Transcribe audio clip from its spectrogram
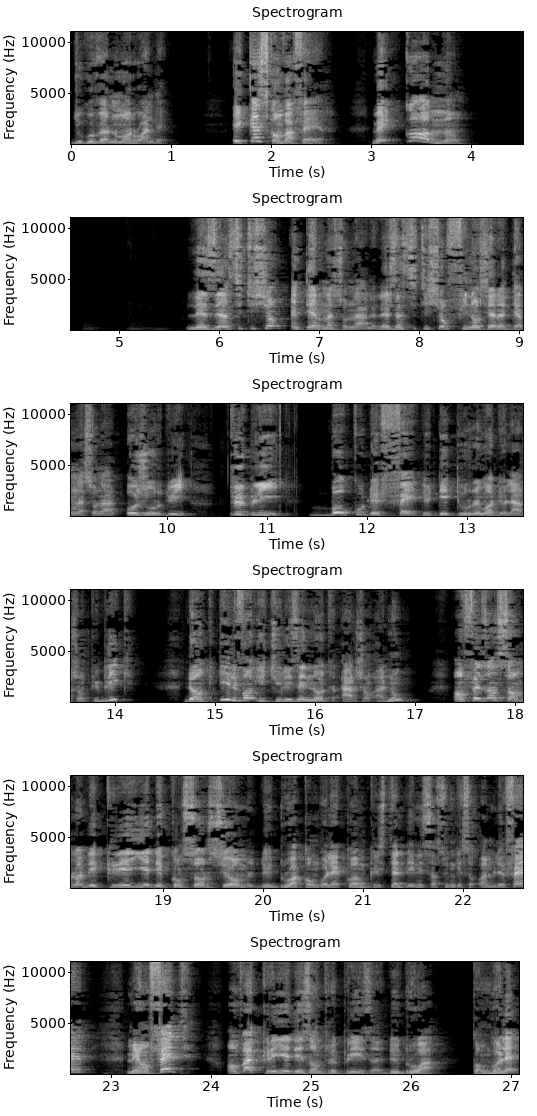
du gouvernement rwandais. Et qu'est-ce qu'on va faire? Mais comme les institutions internationales, les institutions financières internationales, aujourd'hui, publient beaucoup de faits de détournement de l'argent public, donc ils vont utiliser notre argent à nous, en faisant semblant de créer des consortiums de droits congolais comme Christelle Denis Sassou aime le faire, mais en fait, on va créer des entreprises de droits congolais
